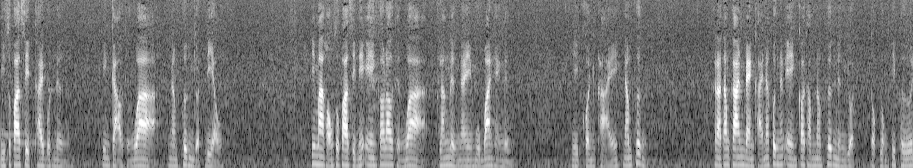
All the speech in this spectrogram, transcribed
มีสุภาษิตไทยบทหนึ่งที่กล่าวถึงว่าน้ำพึ่งหยดเดียว ที่มาของสุภาษิตนี้เองก็เล่าถึงว่าครั้งหนึ่งในหมู่บ้านแห่งหนึ่ง มีคนขายน้ำพึ่งขณะทำการแบ่งขายน้ำพึ่งนั่นเองก็ทำน้ำพึ่งหนึ่งหยดตกลงที่พื้น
